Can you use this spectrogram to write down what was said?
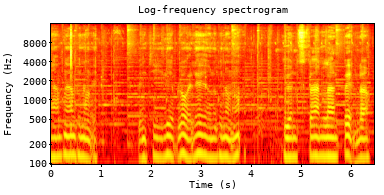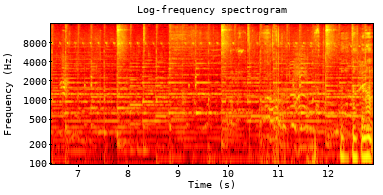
งามงามพี่น้องเอ้ยเป็นที่เรียบร้อยแล้วนะพี่น้องเนาะเรือนซานลานเป็ดดาวพี่น้อง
